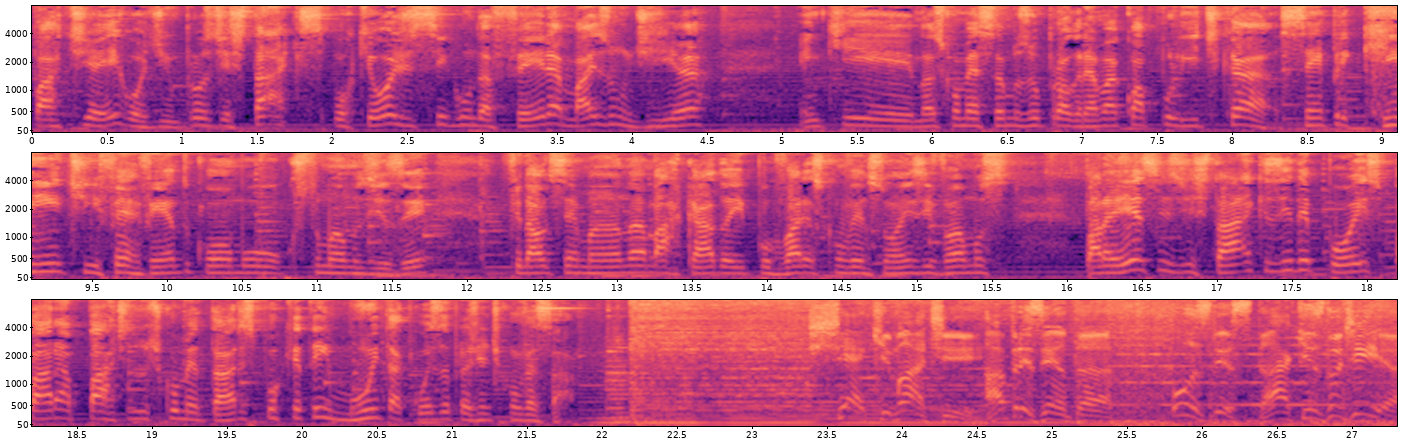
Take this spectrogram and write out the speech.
partir aí, gordinho, para os destaques, porque hoje, segunda-feira, é mais um dia em que nós começamos o programa com a política sempre quente e fervendo, como costumamos dizer. Final de semana marcado aí por várias convenções e vamos para esses destaques e depois para a parte dos comentários, porque tem muita coisa pra gente conversar. Cheque Mate apresenta os destaques do dia.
